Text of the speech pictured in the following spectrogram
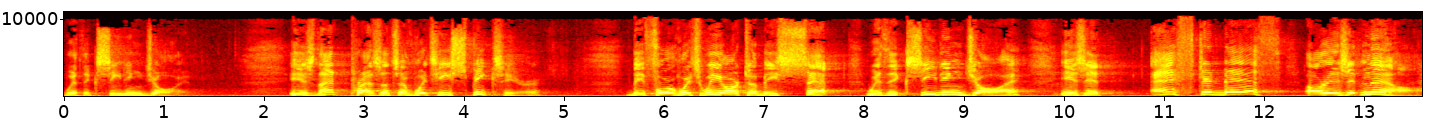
with exceeding joy. Is that presence of which he speaks here before which we are to be set with exceeding joy, is it after death or is it now?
